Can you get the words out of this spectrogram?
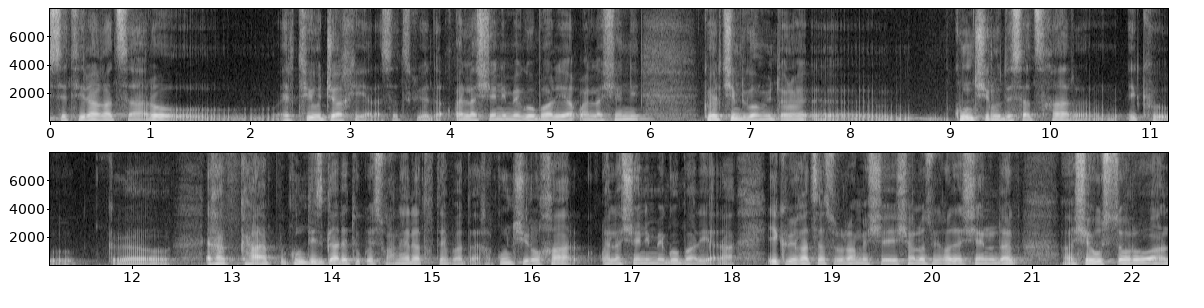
ისეთი რაღაცაა რომ ერთი ოჯახია რასაც ქვია და ყველა შენი მეგობარია, ყველა შენი გვერდში მდგომი, იმიტომ რომ გუნდში როდესაც ხარ, იქ ეხა გუნდის გარეთ უკვე სხვანაირად ხდება და ეხა გუნდში რო ხარ, ყველა შენი მეგობარია რა. იქ ვიღაცას რო რამე შეეშალოს ვიღაცა, შენ უნდა შეუსწორო ან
